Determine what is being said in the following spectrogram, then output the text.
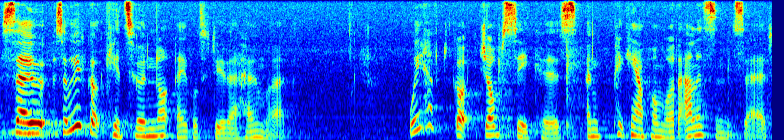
So, so we've got kids who are not able to do their homework. We have got job seekers, and picking up on what Alison said,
